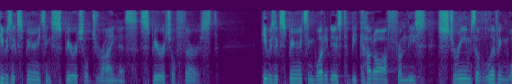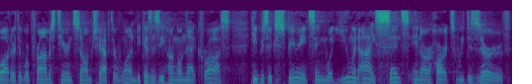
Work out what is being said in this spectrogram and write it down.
he was experiencing spiritual dryness, spiritual thirst. He was experiencing what it is to be cut off from these streams of living water that were promised here in Psalm chapter 1 because as he hung on that cross, he was experiencing what you and I sense in our hearts we deserve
